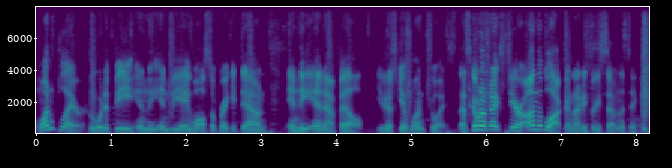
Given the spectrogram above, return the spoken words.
one player, who would it be in the NBA? We'll also break it down in the NFL. You just get one choice. That's coming up next year on the block on 93.7 The Ticket.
